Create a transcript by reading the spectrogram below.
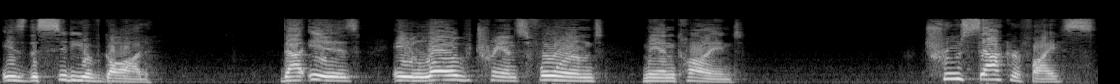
is the city of God. That is a love transformed mankind. True sacrifice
